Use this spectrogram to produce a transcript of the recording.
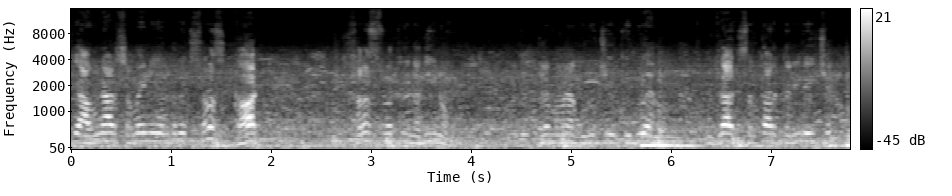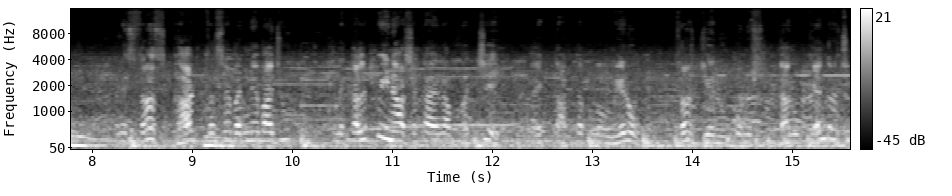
કે આવનાર સમયની અંદર એક સરસ ઘાટ સરસ્વતી નદીનો જેમ હમણાં ગુરુજીએ કીધું એમ, ગુજરાત સરકાર કરી રહી છે અને સરસ ઘાટ થશે બંને બાજુ અને કલ્પી ના શકાય એના વચ્ચે આ એક કારતકનો મેળો સરસ જે લોકોની શ્રદ્ધાનું કેન્દ્ર છે,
